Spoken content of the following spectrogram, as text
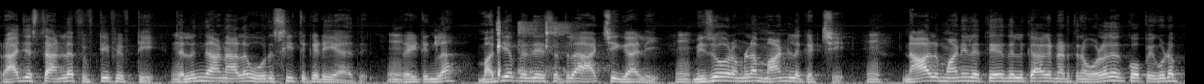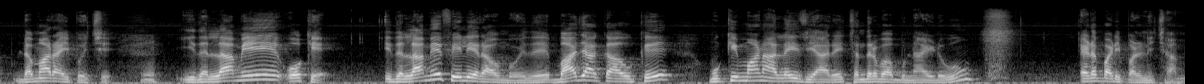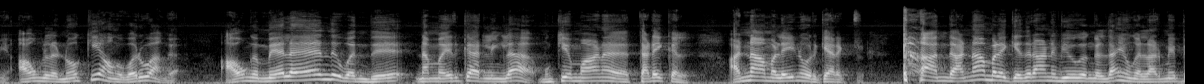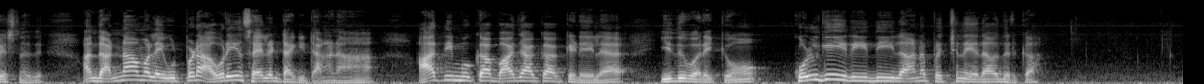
ராஜஸ்தான்ல 50 50 தெலுங்கானால ஒரு சீட்டு கிடையாது. ரைட்டுங்களா? மத்திய பிரதேசத்துல ஆட்சி காலி. மிசோரம்ல மாநில கட்சி. நாலு மாநில தேர்தலுக்காக நடத்தின உலக கோப்பை கூட டமார் ஆகி போச்சு இதெல்லாமே ஓகே. இதெல்லாமே ஃபெயிலியர் ஆகும்பொழுது பாஜகவுக்கு முக்கியமான அலைஸ் யாரு? சந்திரபாபு நாயுடுவும் எடப்பாடி பழனிசாமி அவங்கள நோக்கி அவங்க வருவாங்க. அவங்க மேலேந்து வந்து நம்ம இருக்கார் இல்லைங்களா? முக்கியமான தடைக்கல் அண்ணாமலைன்னு ஒரு கேரக்டர் அந்த அண்ணாமலைக்கு எதிரான வியூகங்கள் தான் இவங்க எல்லாருமே பேசினது. அந்த அண்ணாமலை உட்பட அவரையும் சைலண்ட் ஆக்கிட்டாங்கன்னா அதிமுக பாஜகவுக்கு இடையில இது வரைக்கும் கொள்கை ரீதியிலான பிரச்சனை ஏதாவது இருக்கா?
